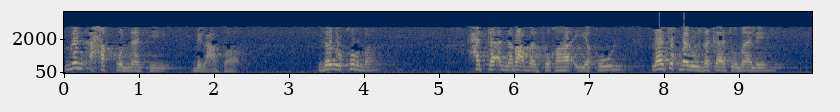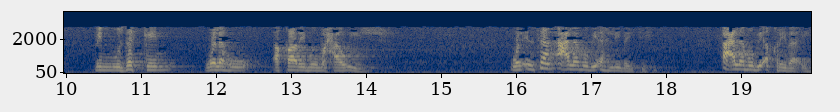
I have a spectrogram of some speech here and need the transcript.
من أحق الناس بالعطاء؟ ذوي القربى. حتى أن بعض الفقهاء يقول لا تقبل زكاة مال من مزك وله أقارب محاويج. والإنسان أعلم بأهل بيته أعلم بأقربائه.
